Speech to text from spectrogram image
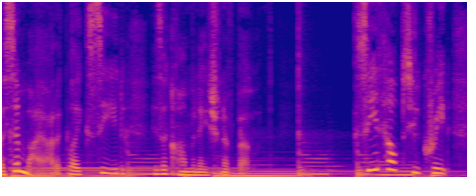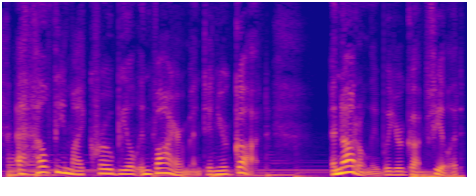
A symbiotic like Seed is a combination of both. Seed helps you create a healthy microbial environment in your gut. And not only will your gut feel it,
